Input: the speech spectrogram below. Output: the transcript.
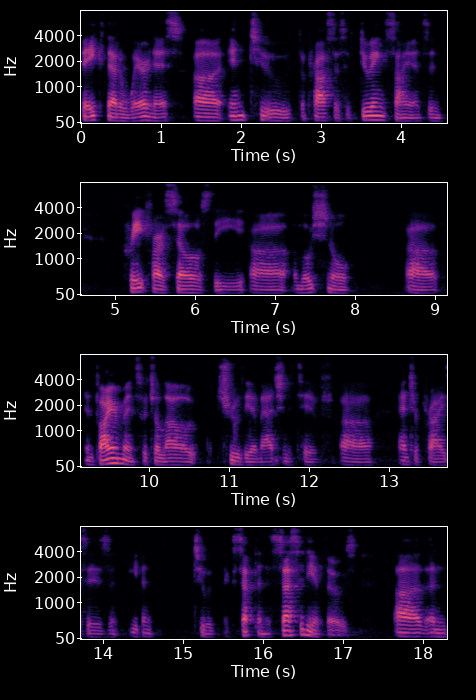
bake that awareness uh, into the process of doing science and create for ourselves the uh, emotional uh, environments which allow truly imaginative uh, enterprises and even to accept the necessity of those, uh, then,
